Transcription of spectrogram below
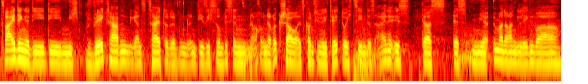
zwei Dinge, die, die mich bewegt haben die ganze Zeit oder die sich so ein bisschen auch in der Rückschau als Kontinuität durchziehen. Das eine ist, dass es mir immer daran gelegen war,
